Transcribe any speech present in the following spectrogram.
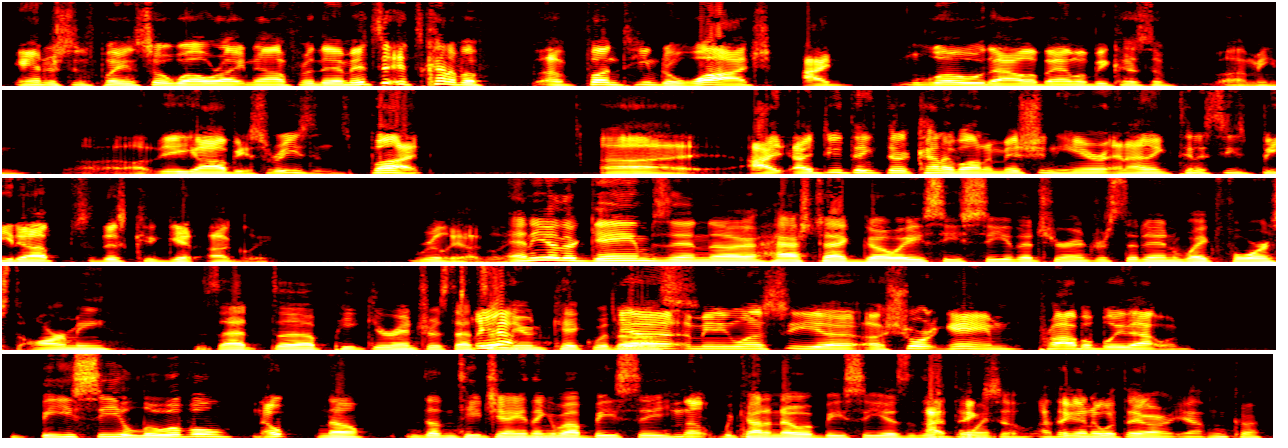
Anderson's playing so well right now for them. It's it's kind of a, a fun team to watch. I loathe Alabama because of, I mean, uh, the obvious reasons, but uh, I, I do think they're kind of on a mission here, and I think Tennessee's beat up, so this could get ugly, really ugly. Any other games in uh, hashtag Go ACC that you're interested in? Wake Forest Army. Does that uh, pique your interest? That's yeah, a noon kick with yeah. us. I mean, you want to see a, a short game? Probably that one. BC Louisville. Nope, No, it doesn't teach you anything about BC. Nope. we kind of know what BC is at this point. I think so. I think I know what they are. Yeah. Okay.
